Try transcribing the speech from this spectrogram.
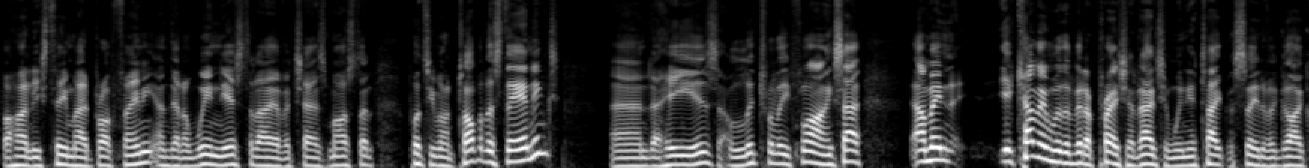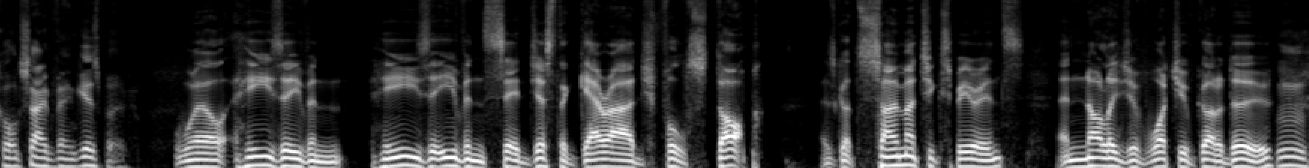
behind his teammate Broc Feeney, and then a win yesterday over Chaz Mostert puts him on top of the standings, and uh, he is literally flying. So, I mean, you come in with a bit of pressure, don't you, when you take the seat of a guy called Shane Van Gisbergen? Well, he's even he's even said just the garage full stop has got so much experience and knowledge of what you've got to do Mm.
